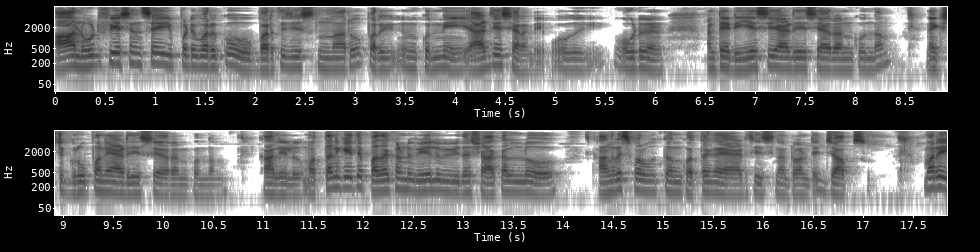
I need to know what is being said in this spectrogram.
ఆ నోటిఫికేషన్సే ఇప్పటి వరకు భర్తీ చేస్తున్నారు. పరి కొన్ని యాడ్ చేశారండి. ఒకటి అంటే డిఎస్సి యాడ్ చేశారు అనుకుందాం నెక్స్ట్ గ్రూప్ అని యాడ్ చేశారు అనుకుందాం ఖాళీలు. మొత్తానికి అయితే పదకొండు వేలు వివిధ శాఖల్లో కాంగ్రెస్ ప్రభుత్వం కొత్తగా యాడ్ చేసినటువంటి జాబ్స్. మరి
